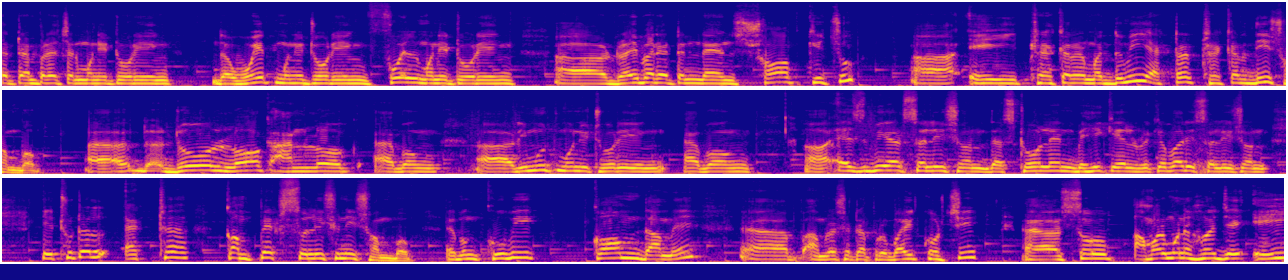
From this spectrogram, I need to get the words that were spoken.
the temperature monitoring the weight monitoring fuel monitoring driver attendance সব কিছু এই ট্র্যাকারের মাধ্যমেই একটা ট্র্যাকার দিয়ে সম্ভব। ডোর লক আনলক এবং রিমোট মনিটরিং এবং SBR solution the stolen vehicle recovery solution a total একটা কম্প্যাক্ট সলিউশনই সম্ভব এবং খুবই কম দামে আমরা সেটা প্রোভাইড করছি। সো আমার মনে হয় যে এই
